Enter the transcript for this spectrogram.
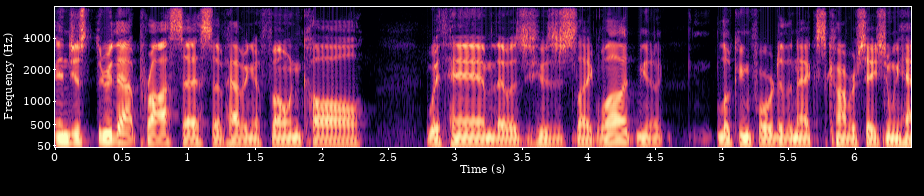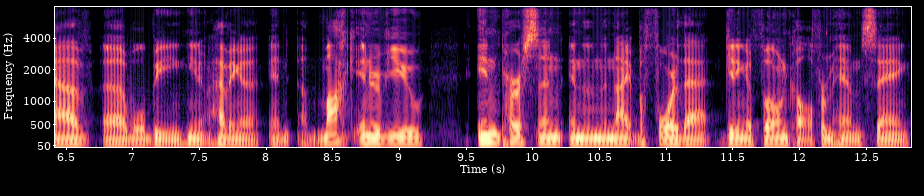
and just through that process of having a phone call with him, that was he was just like, well, you know, looking forward to the next conversation we have. Uh, we'll be you know having a, a mock interview in person, and then the night before that, getting a phone call from him saying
